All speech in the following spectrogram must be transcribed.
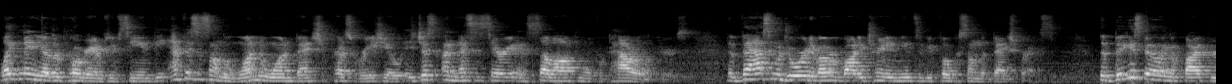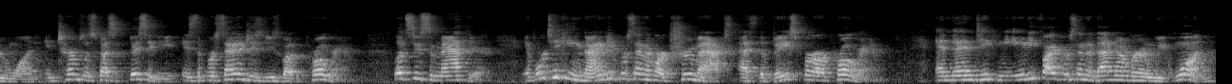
Like many other programs we've seen, the emphasis on the one-to-one bench to press ratio is just unnecessary and suboptimal for powerlifters. The vast majority of upper body training needs to be focused on the bench press. The biggest failing of 531 in terms of specificity is the percentages used by the program. Let's do some math here. If we're taking 90% of our true max as the base for our program, and then taking 85% of that number in week one,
